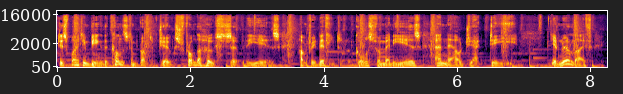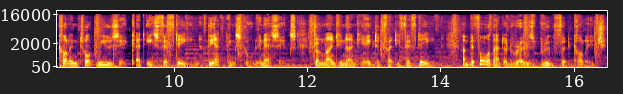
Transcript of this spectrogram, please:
Despite him being the constant brunt of jokes from the hosts over the years, Humphrey Lyttelton, of course, for many years, and now Jack Dee. In real life, Colin taught music at East 15, the acting school in Essex, from 1998 to 2015, and before that at Rose Bruford College.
